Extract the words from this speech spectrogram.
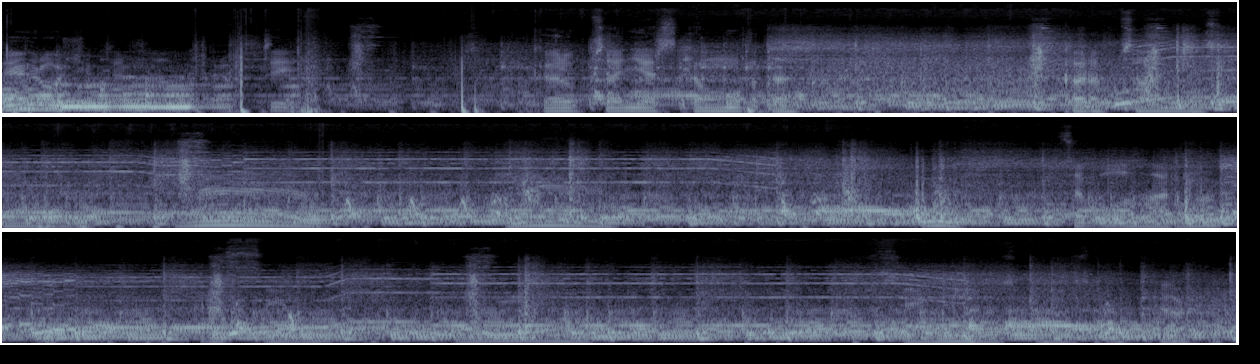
Ти гроші прижав. Ух ты. Коррупционерская морда. Коррупционерская морда. Це було гарно. Красиво. Все. Perfect.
